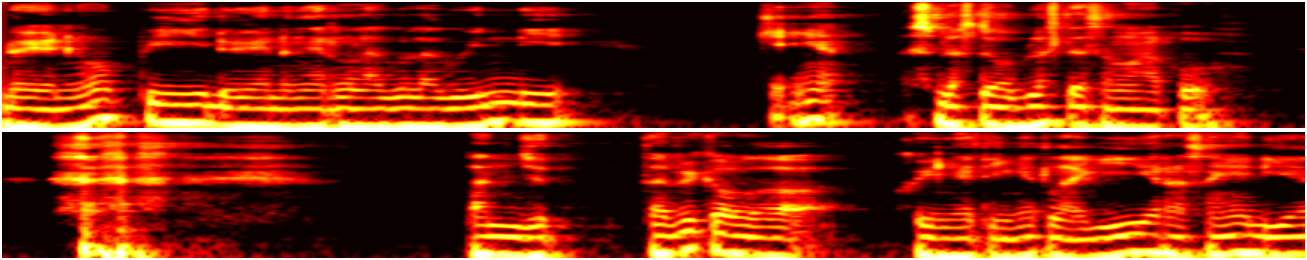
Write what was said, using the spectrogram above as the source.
doyan ngopi, doyan dengerin lagu-lagu indie, kayaknya 11-12 dah sama aku. Lanjut, tapi kalau Aku ingat-ingat lagi rasanya dia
